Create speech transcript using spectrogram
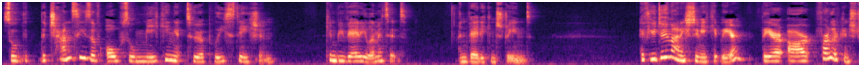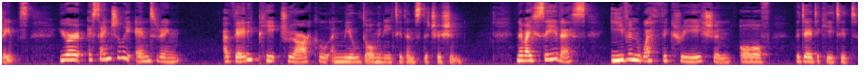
So the, the chances of also making it to a police station can be very limited and very constrained. If you do manage to make it there, there are further constraints. You're essentially entering a very patriarchal and male dominated institution. Now, I say this even with the creation of the dedicated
